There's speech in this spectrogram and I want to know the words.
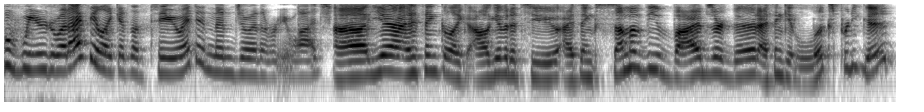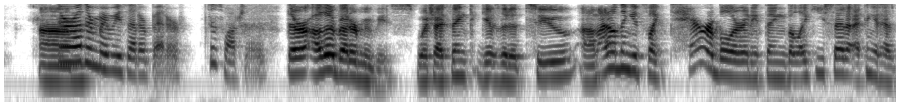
a weird one. I feel like it's a two. I didn't enjoy the rewatch. Uh, yeah, I think like I'll give it a two. I think some of the vibes are good. I think it looks pretty good. Um, There are other movies that are better. Just watch those. there are other better movies, which I think gives it a two. Um, I don't think it's like terrible or anything, but like you said, I think it has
